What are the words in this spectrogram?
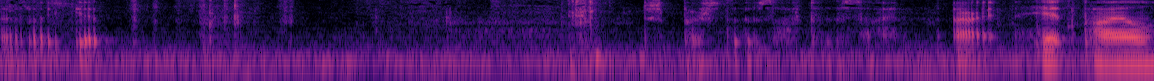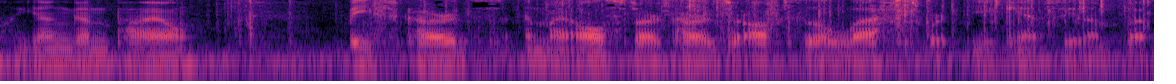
As I get, just push those off to the side. All right, hit pile, young gun pile base cards, and my all-star cards are off to the left where you can't see them, but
